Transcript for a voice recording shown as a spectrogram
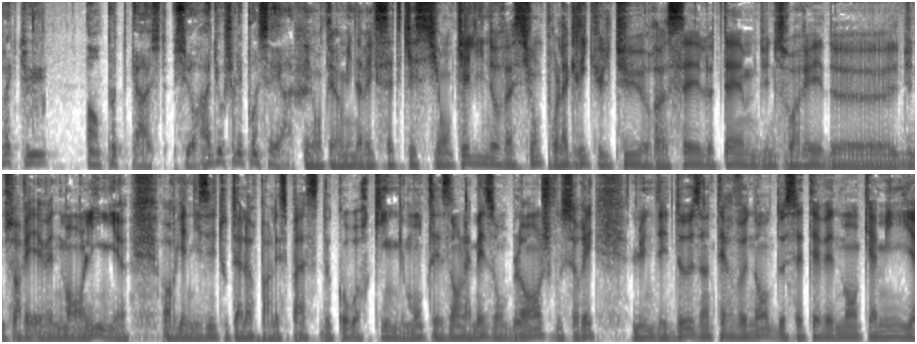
L'actu en podcast sur radiochalet.ch. Et on termine avec cette question quelle innovation pour l'agriculture? C'est le thème d'une soirée de d'une soirée événement en ligne organisée tout à l'heure par l'espace de coworking Montezan, la Maison Blanche. Vous serez l'une des deux intervenantes de cet événement, Camille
